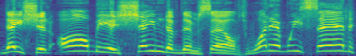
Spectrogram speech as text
they should all be ashamed of themselves. What have we said?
